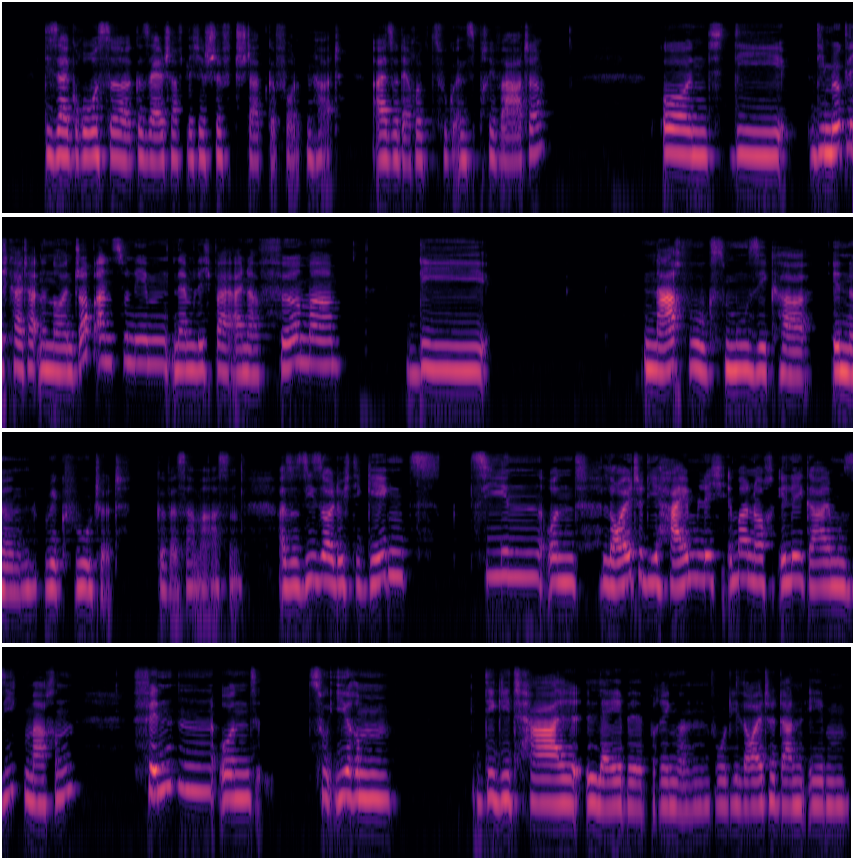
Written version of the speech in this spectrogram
dieser große gesellschaftliche Shift stattgefunden hat. Also der Rückzug ins Private. Und die die Möglichkeit hat, einen neuen Job anzunehmen, nämlich bei einer Firma, die NachwuchsmusikerInnen recruited, gewissermaßen. Also sie soll durch die Gegend ziehen und Leute, die heimlich immer noch illegal Musik machen, finden und zu ihrem Digital-Label bringen, wo die Leute dann eben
